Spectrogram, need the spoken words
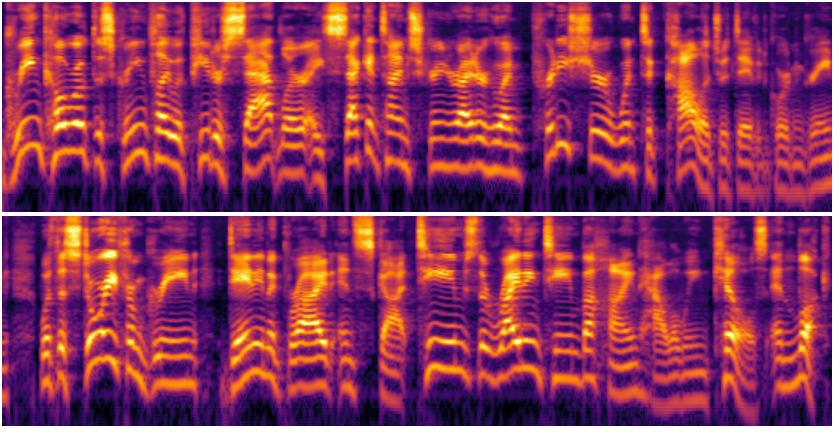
Green co wrote the screenplay with Peter Sattler, a second time screenwriter who I'm pretty sure went to college with David Gordon Green, with a story from Green, Danny McBride, and Scott Teems, the writing team behind Halloween Kills. And look,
